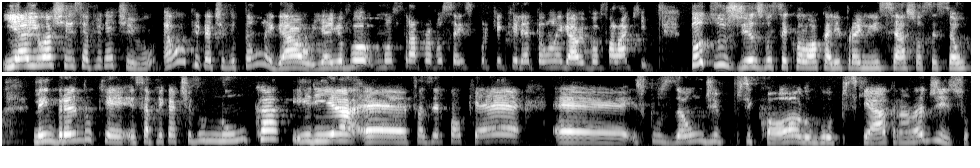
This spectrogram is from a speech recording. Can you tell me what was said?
E aí eu achei esse aplicativo. É um aplicativo tão legal, e aí eu vou mostrar para vocês por que ele é tão legal e vou falar aqui. Todos os dias você coloca ali para iniciar a sua sessão, lembrando que esse aplicativo nunca iria é, fazer qualquer é, exclusão de psicólogo, psiquiatra, nada disso.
